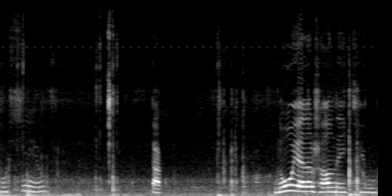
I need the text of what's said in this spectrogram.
Максим. Так. Ну, я нажал на IQ.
